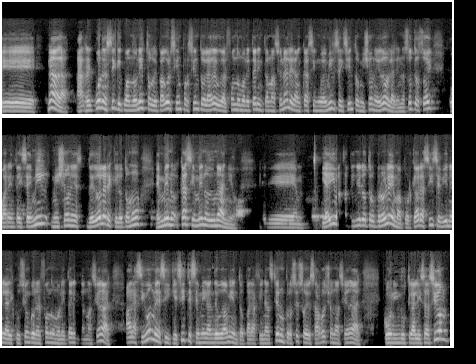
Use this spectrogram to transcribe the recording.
Eh, nada, ah, recuérdense que cuando Néstor le pagó el 100% de la deuda al Fondo Monetario Internacional eran casi 9.600 millones de dólares. Nosotros hoy 46.000 millones de dólares que lo tomó en menos, casi en menos de un año. Eh, y ahí vas a tener otro problema, porque ahora sí se viene la discusión con el Fondo Monetario Internacional. Ahora, si vos me decís que existe ese mega endeudamiento para financiar un proceso de desarrollo nacional con industrialización,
